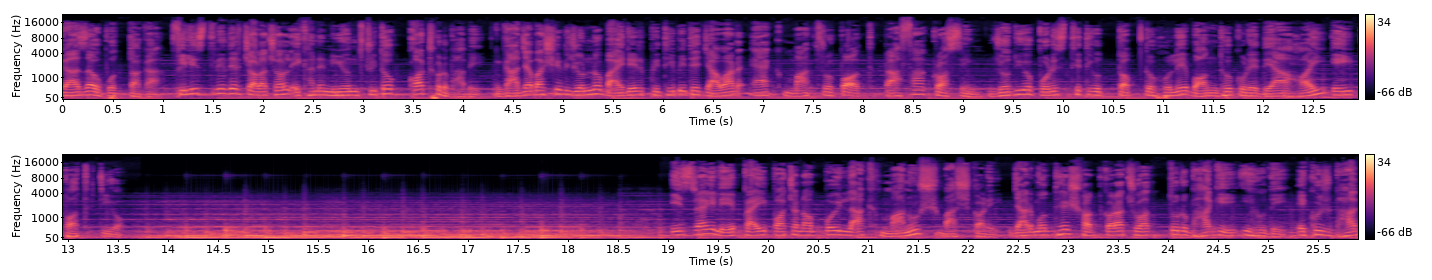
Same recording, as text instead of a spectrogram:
গাজা উপত্যকা। ফিলিস্তিনিদের চলাচল এখানে নিয়ন্ত্রিত কঠোরভাবে। গাজাবাসীর জন্য বাইরের পৃথিবীতে যাওয়ার একমাত্র পথ রাফা ক্রসিং। যদিও পরিস্থিতি উত্তপ্ত হলে বন্ধ করে দেয়া হয় এই পথটিও। ইসরায়েলে প্রায় পঁচানব্বই লাখ মানুষ বাস করে, যার মধ্যে শতকরা চুয়াত্তর ভাগই ইহুদি, একুশ ভাগ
